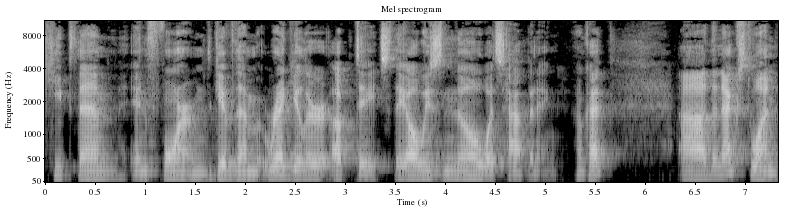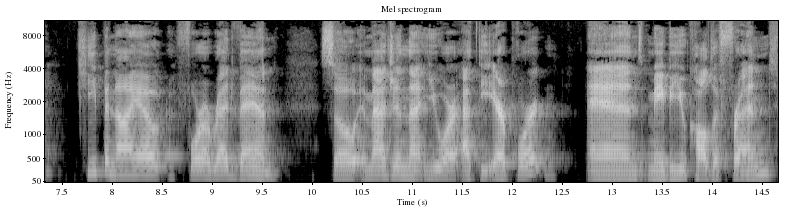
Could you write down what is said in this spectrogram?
keep them informed, give them regular updates. They always know what's happening. Okay? Uh, the next one, keep an eye out for a red van. So imagine that you are at the airport and maybe you called a friend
